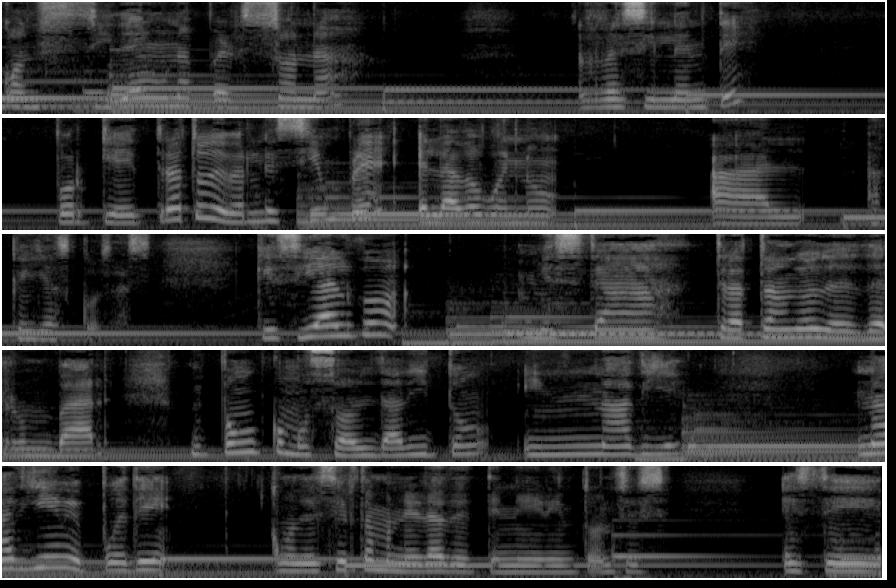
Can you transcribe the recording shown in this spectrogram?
considero una persona resiliente porque trato de verle siempre el lado bueno a aquellas cosas. Que si algo me está tratando de derrumbar, me pongo como soldadito y nadie, nadie me puede como de cierta manera detener. Entonces, este,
